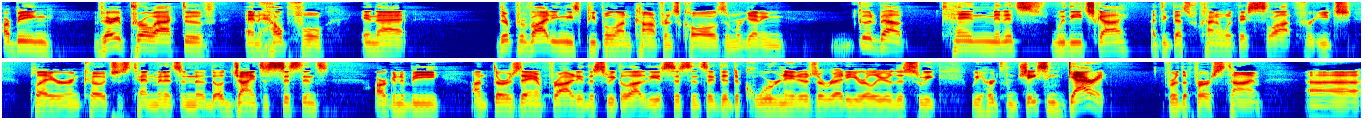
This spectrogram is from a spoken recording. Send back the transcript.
are being very proactive and helpful in that they're providing these people on conference calls, and we're getting good about 10 minutes with each guy. I think that's kind of what they slot for each player and coach is 10 minutes. And the, Giants assistants are going to be on Thursday and Friday this week. A lot of the assistants, they did the coordinators already earlier this week. We heard from Jason Garrett for the first time uh,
